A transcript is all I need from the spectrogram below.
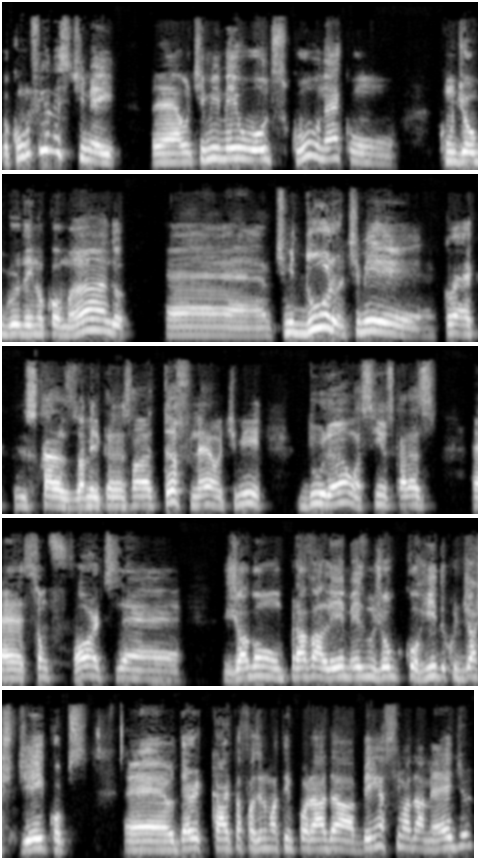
Eu confio nesse time aí. É um time meio old school, né? Com, com o Joe Gruden no comando. É um time duro, um time. é Os caras os americanos falam tough, né? Um time durão, assim. Os caras é, são fortes, é, jogam para valer mesmo jogo corrido com o Josh Jacobs. É, o Derek Carr tá fazendo uma temporada bem acima da média.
